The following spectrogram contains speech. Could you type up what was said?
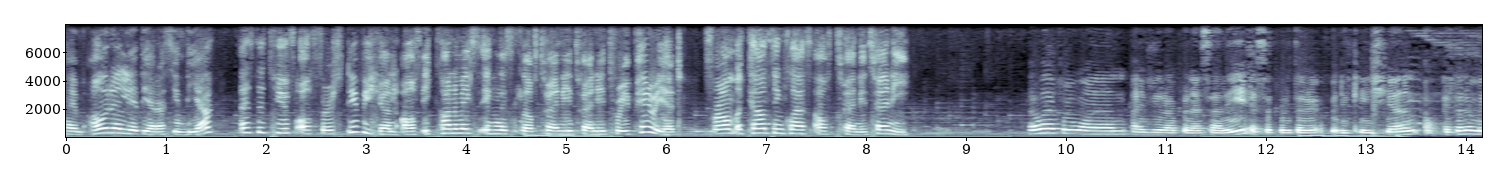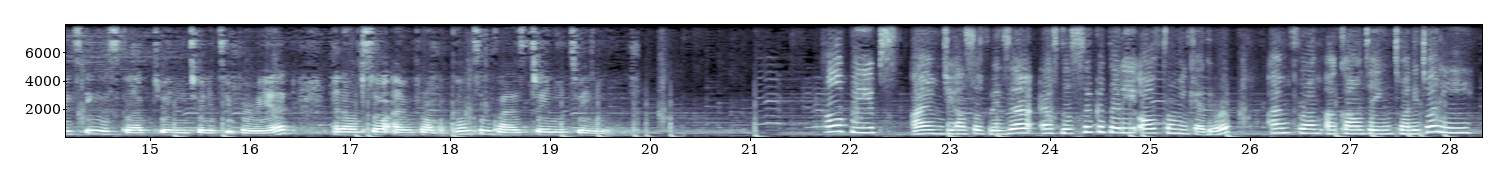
I'm Aurelia Tiara Cynthia as the Chief of First Division of Economics English Club 2023 period from Accounting Class of 2020. Hello everyone, I'm Mira Penasari as Secretary of Education of Economics English Club 2022 period and also I'm from Accounting Class 2020. Hello peeps, I'm Jihan Sofriza as the Secretary of Forming Cadre. I'm from Accounting 2020.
